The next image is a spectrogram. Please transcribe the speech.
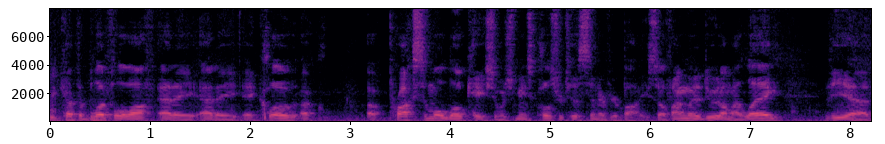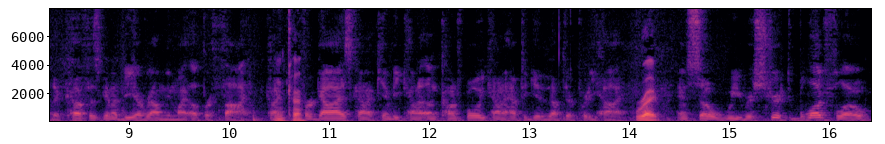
we cut the blood flow off at a at a a, close a, a proximal location, which means closer to the center of your body. So if I'm going to do it on my leg, the uh, the cuff is going to be around the, my upper thigh. Kind of- Okay. For guys, kind of can be kind of uncomfortable. You kind of have to get it up there pretty high. Right. And so we restrict blood flow.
